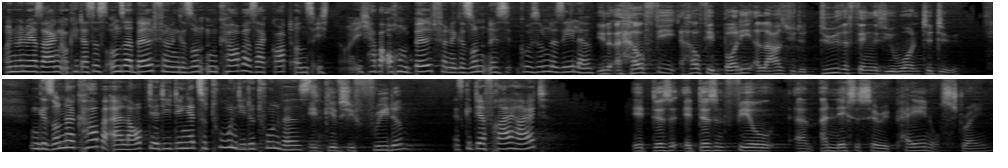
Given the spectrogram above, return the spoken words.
Und wenn wir sagen, okay, das ist unser Bild für einen gesunden Körper, sagt Gott uns, ich, ich habe auch ein Bild für eine gesunde, gesunde Seele. You know, a healthy, healthy body allows you to do the things you want to do. Ein gesunder Körper erlaubt dir, die Dinge zu tun, die du tun willst. It gives you freedom. Es gibt dir Freiheit It doesn't, it doesn't feel um, unnecessary pain or strain.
